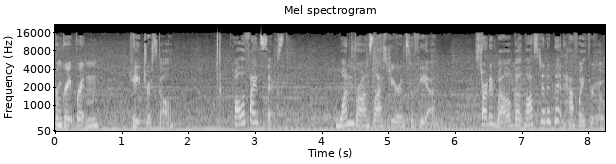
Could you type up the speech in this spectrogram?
From Great Britain, Kate Driscoll. Qualified sixth. Won bronze last year in Sofia. Started well, but lost it a bit halfway through.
